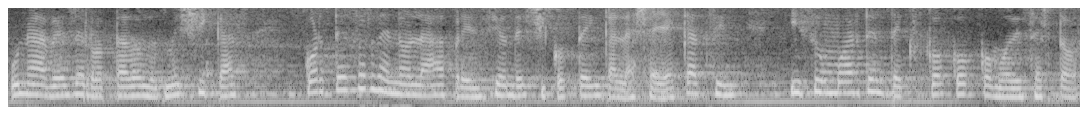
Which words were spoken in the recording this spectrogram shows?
una vez derrotados los mexicas, Cortés ordenó la aprehensión de Xicotenca la Xayacatzin y su muerte en Texcoco como desertor,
